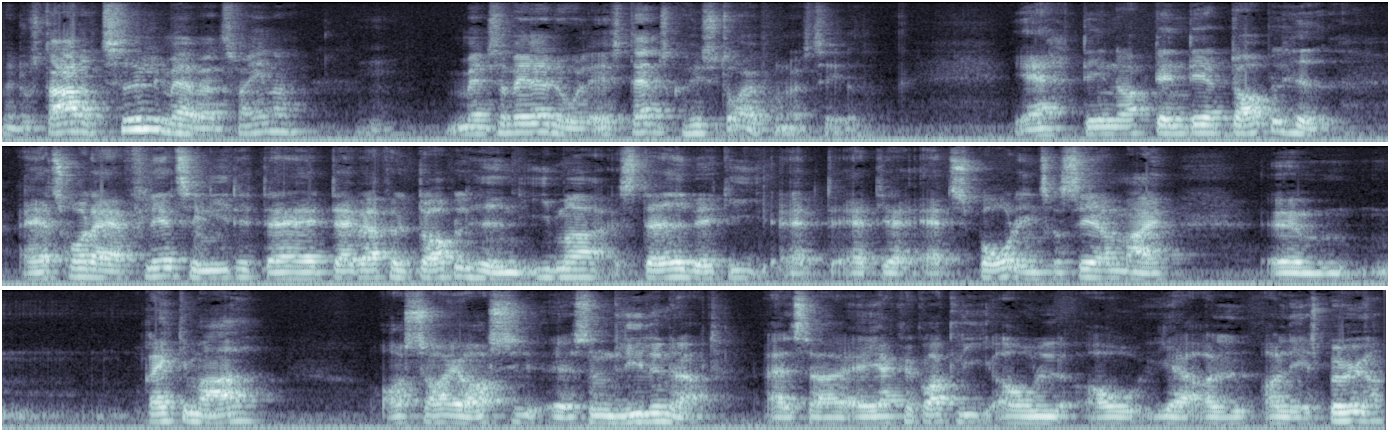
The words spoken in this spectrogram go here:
men du starter tidligt med at være træner, mm. men så vælger du at læse dansk og historie på universitetet. Ja, det er nok den der dobbelthed. Jeg tror, der er flere ting i det. Der, der er i hvert fald dobbeltheden i mig stadigvæk i, at, at, jeg, at sport interesserer mig øhm, rigtig meget. Og så er jeg også øh, sådan en lille nørd. Altså, jeg kan godt lide at, og, ja, at, at læse bøger.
